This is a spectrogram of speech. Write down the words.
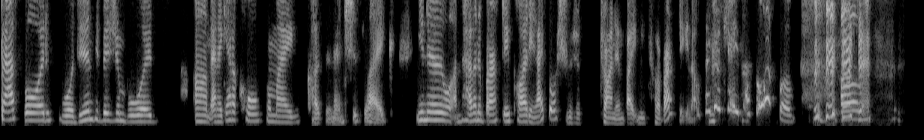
fast forward, we're doing the vision boards. Um, and I get a call from my cousin, and she's like, you know, I'm having a birthday party. And I thought she was just trying to invite me to her birthday. And I was like, okay, that's awesome. Um,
